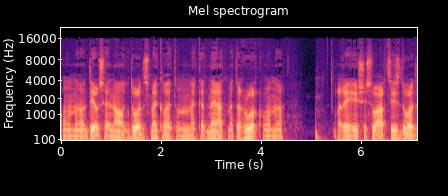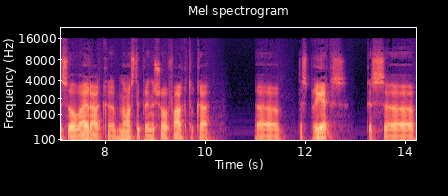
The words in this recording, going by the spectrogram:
un uh, Dievs vienalga dodas meklēt un nekad neatmet ar roku, un uh, arī šis vārds izdodas vēl vairāk uh, nostiprina šo faktu, ka uh, tas prieks, kas uh,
